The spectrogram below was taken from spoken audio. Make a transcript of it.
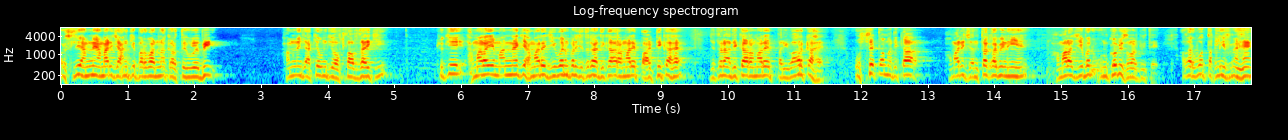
और इसलिए हमने हमारी जान की परवाह न करते हुए भी हमने जाके उनकी हौसला अफजाई की। क्योंकि हमारा ये मानना है कि हमारे जीवन पर जितना अधिकार हमारे पार्टी का है, जितना अधिकार हमारे परिवार का है उससे कम अधिकार हमारी जनता का भी नहीं है, हमारा जीवन उनको भी समर्पित है। अगर वो तकलीफ़ में हैं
